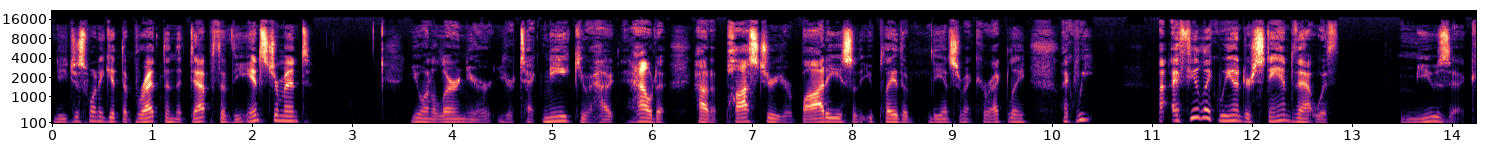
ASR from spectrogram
you just want to get the breadth and the depth of the instrument. You want to learn your your technique you how how to how to posture your body so that you play the the instrument correctly. Like we i feel like we understand that with music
